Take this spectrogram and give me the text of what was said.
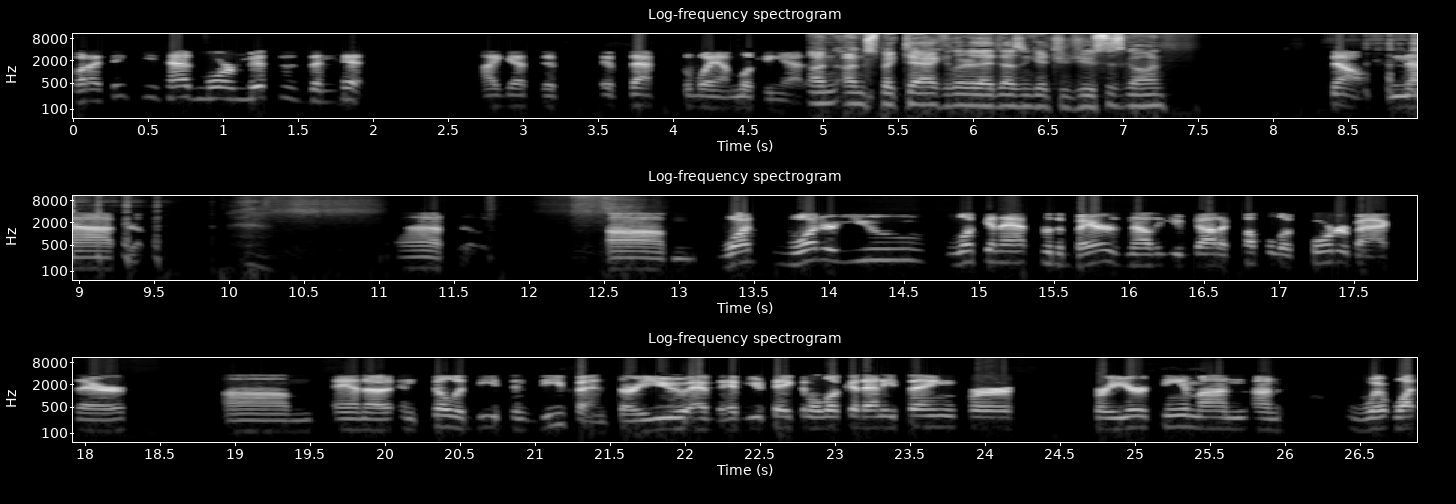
but I think he's had more misses than hits. I guess if if that's the way I'm looking at it. Un- unspectacular that doesn't get your juices going. No, not really. Not really. Um, what what are you looking at for the Bears now that you've got a couple of quarterbacks there, um, and a, and still a decent defense? Are you have have you taken a look at anything for for your team on on what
